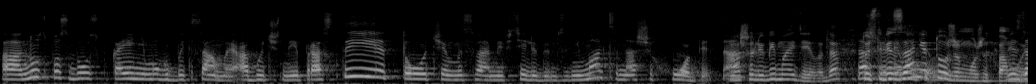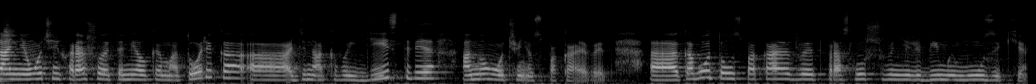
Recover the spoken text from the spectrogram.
А, ну, способы успокоения могут быть самые обычные и простые, то, чем мы с вами все любим заниматься, наши хобби. Да? Наше любимое дело, да? Наше то есть вязание дело. тоже может помочь? Вязание очень хорошо, это мелкая моторика, а, одинаковые действия, оно очень успокаивает. Кого-то успокаивает прослушивание любимой музыки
